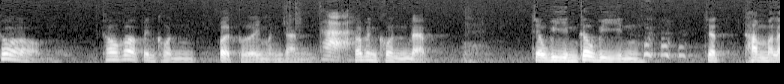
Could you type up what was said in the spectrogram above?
ก็เขาก็เป็นคนเปิดเผยเหมือนกันค่ะ เขาเป็นคนแบบจะวีนก็วีน จะทำอะไร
